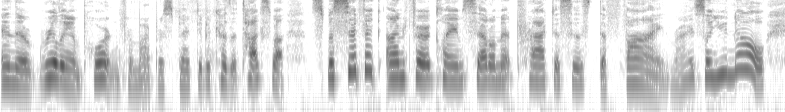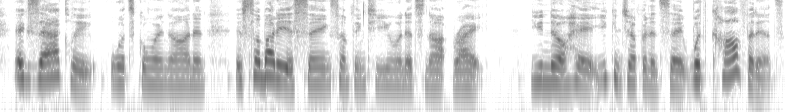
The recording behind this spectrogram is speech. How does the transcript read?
And they're really important from my perspective because it talks about specific unfair claim settlement practices defined, right? So you know exactly what's going on. And if somebody is saying something to you and it's not right, you know, hey, you can jump in and say with confidence.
